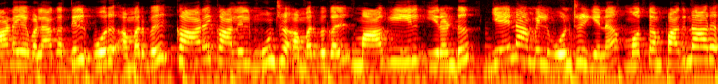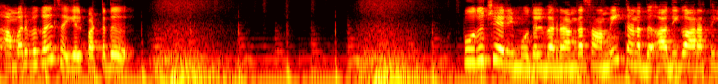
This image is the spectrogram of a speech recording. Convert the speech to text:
ஆணைய வளாகத்தில் ஒரு அமர்வு காரைக்காலில் மூன்று அமர்வுகள் மாகியில் இரண்டு ஏனாமில் ஒன்று என மொத்தம் பதினாறு அமர்வுகள் செயல்பட்டது. புதுச்சேரி முதல்வர் ரங்கசாமி தனது அதிகாரத்தை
